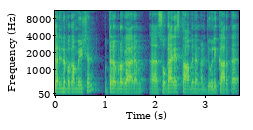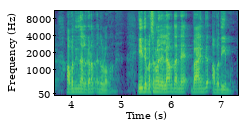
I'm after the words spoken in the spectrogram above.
തെരഞ്ഞെടുപ്പ് കമ്മീഷൻ ഉത്തരവ് പ്രകാരം സ്വകാര്യ സ്ഥാപനങ്ങൾ ജോലിക്കാർക്ക് അവധി നൽകണം എന്നുള്ളതാണ്. ഈ ദിവസങ്ങളിലെല്ലാം തന്നെ ബാങ്ക് അവധിയുമുണ്ട്.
